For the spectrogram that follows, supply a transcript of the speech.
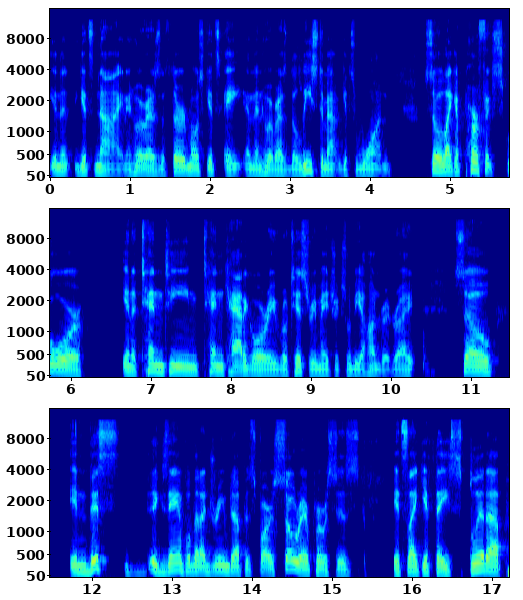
in it gets nine, and whoever has the third most gets eight, and then whoever has the least amount gets one. So like a perfect score in a ten team, ten category rotisserie matrix would be hundred, right? So in this example that I dreamed up as far as Sorare purposes it's like if they split up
